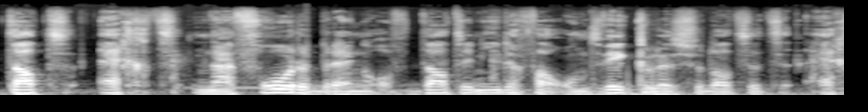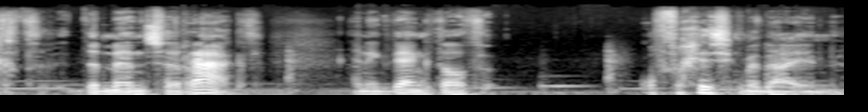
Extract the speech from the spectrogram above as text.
dat echt naar voren brengen of dat in ieder geval ontwikkelen, zodat het echt de mensen raakt. En ik denk dat, of vergis ik me daarin?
